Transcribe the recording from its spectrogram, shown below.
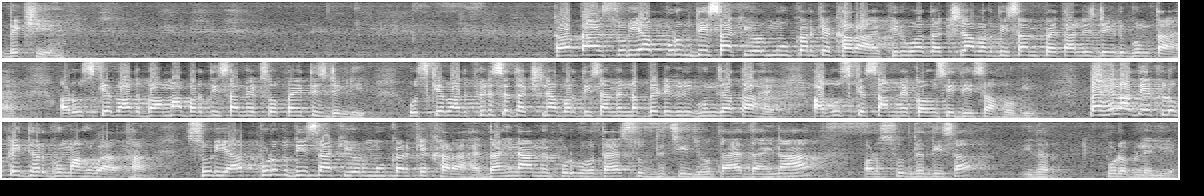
देखिए। कहता है, सूर्य पूर्व दिशा की ओर मुँह करके खड़ा है, फिर वह दक्षिणावर्त दिशा में 45 डिग्री घूमता है और उसके बाद वामावर्त दिशा में 135 डिग्री, उसके बाद फिर से दक्षिणावर्त दिशा में 90 डिग्री घूम जाता है, अब उसके सामने कौन सी दिशा होगी? पहला देख लो किधर घुमा हुआ था। सूर्य पूर्व दिशा की ओर मुँह करके खड़ा है। दहिना में पूर्व होता है, शुद्ध चीज़ होता है, दहिना और शुद्ध दिशा इधर पूर्व ले लिया।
